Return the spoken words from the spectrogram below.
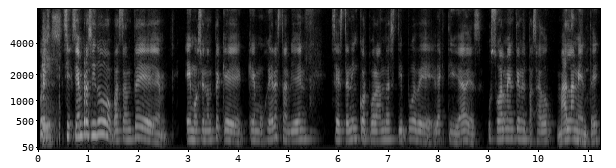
Pues sí, siempre ha sido bastante emocionante que, que, mujeres también se estén incorporando a este tipo de, de actividades. Usualmente en el pasado, malamente,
